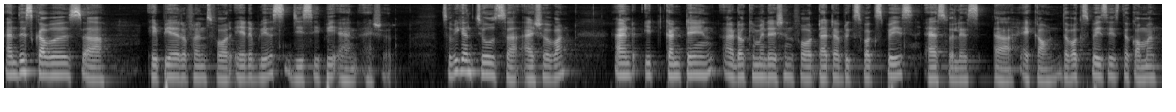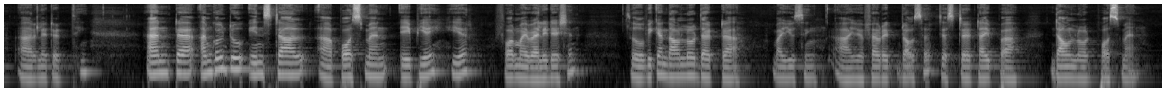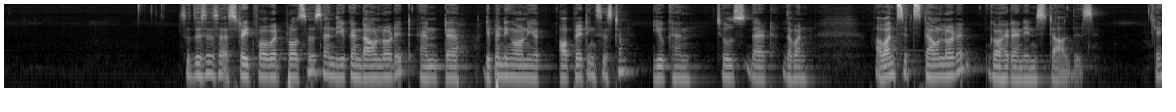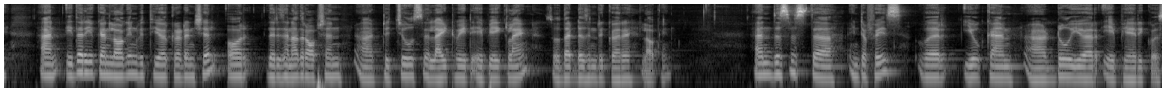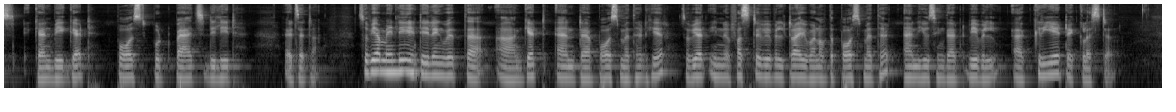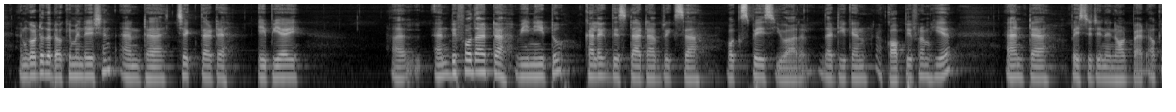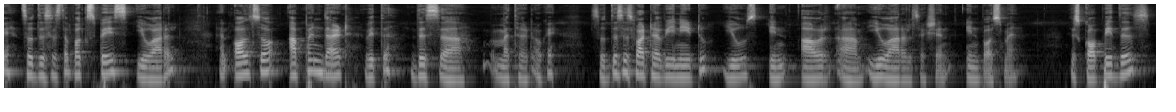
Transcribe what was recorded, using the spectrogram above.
And this covers uh, API reference for AWS, GCP and Azure. So we can choose Azure one and it contain a documentation for Databricks workspace as well as account. The workspace is the common related thing and uh, I'm going to install uh, Postman API here for my validation. So we can download that uh, by using uh, your favorite browser. Just uh, type uh, download Postman. So this is a straightforward process and you can download it and depending on your operating system, you can choose that the one. once it's downloaded, go ahead and install this. Okay and either you can log in with your credential or there is another option uh, to choose a lightweight API client. So that doesn't require a login. And this is the interface where you can uh, do your API request. It can be get post put patch delete etc so we are mainly dealing with uh, uh, get and uh, post method here. So we are in first we will try one of the post method and using that we will uh, create a cluster and go to the documentation and uh, check that uh, API uh, and before that we need to collect this Databricks workspace URL that you can copy from here and paste it in a notepad okay? So this is the workspace URL and also append that with this uh, method okay? So this is what uh, we need to use in our um, URL section in Postman just copy this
